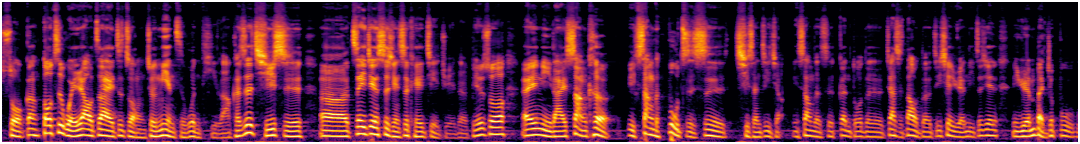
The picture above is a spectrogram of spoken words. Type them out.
所刚都是围绕在这种就是面子问题啦。可是其实呃这一件事情是可以解决的。比如说，哎，你来上课，你上的不只是骑乘技巧，你上的是更多的驾驶道德、机械原理这些，你原本就不。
